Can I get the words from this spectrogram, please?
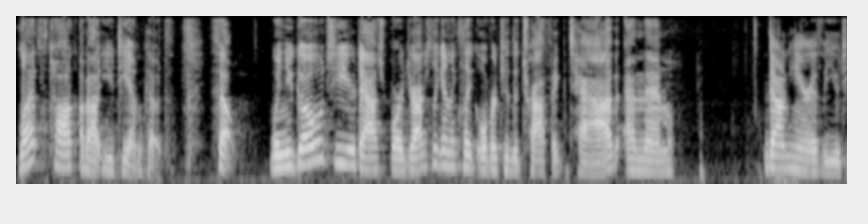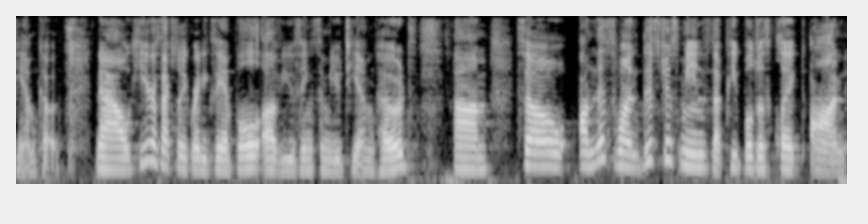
let's talk about UTM codes. So when you go to your dashboard, you're actually going to click over to the traffic tab and then down here is the UTM code. Now, here's actually a great example of using some UTM codes. Um, so on this one, this just means that people just clicked on,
